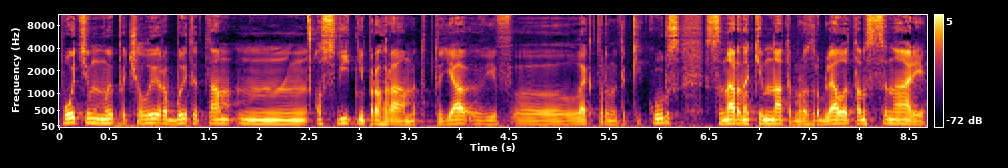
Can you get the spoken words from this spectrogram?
Потім ми почали робити там освітні програми. Тобто я вів е, лекторний такий курс, сценарна кімната. Ми розробляли там сценарії.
